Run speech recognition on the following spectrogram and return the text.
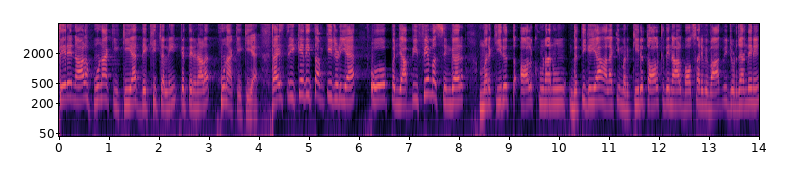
ਤੇਰੇ ਨਾਲ ਹੋਣਾ ਕੀ ਕੀ ਹੈ, ਦੇਖੀ ਚੱਲੀ ਕਿ ਤੇਰੇ ਨਾਲ ਹੋਣਾ ਕੀ ਕੀ ਹੈ। ਤਾਂ ਇਸ ਤਰੀਕੇ ਦੀ ਧਮਕੀ ਜਿਹੜੀ ਹੈ ਉਹ ਪੰਜਾਬੀ ਫੇਮਸ ਸਿੰਗਰ ਮਨਕੀਰਤ ਔਲਖ ਹੁਣਾ ਨੂੰ ਦਿੱਤੀ ਗਈ ਆ। ਹਾਲਾਂਕਿ ਮਨਕੀਰਤ ਔਲਖ ਦੇ ਨਾਲ ਬਹੁਤ ਸਾਰੇ ਵਿਵਾਦ ਵੀ ਜੁੜ ਜਾਂਦੇ ਨੇ।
